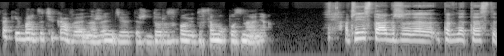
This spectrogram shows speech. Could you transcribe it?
takie bardzo ciekawe narzędzie też do rozwoju, do samopoznania. A czy jest tak, że pewne testy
